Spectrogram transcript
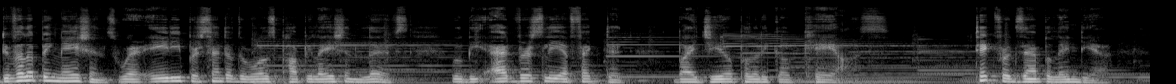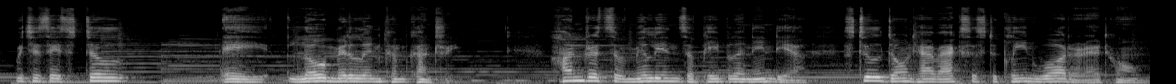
Developing nations, where 80% of the world's population lives, will be adversely affected by geopolitical chaos. Take, for example, India, which is a still a low middle income country. Hundreds of millions of people in India still don't have access to clean water at home.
